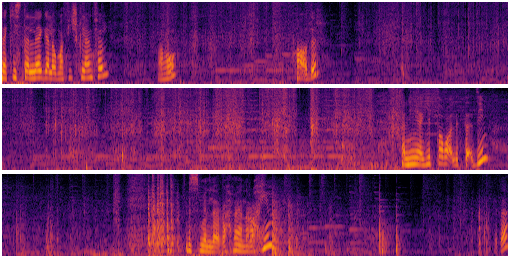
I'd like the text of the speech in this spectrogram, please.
ده كيس تلاجة لو مفيش كلامفل اهو. حاضر. خليني أجيب طبق للتقديم. بسم الله الرحمن الرحيم. كده؟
